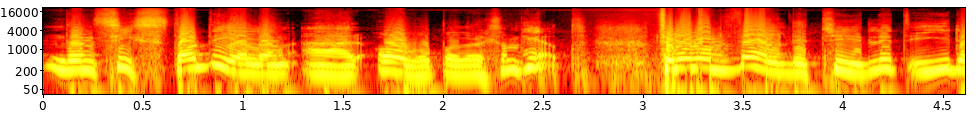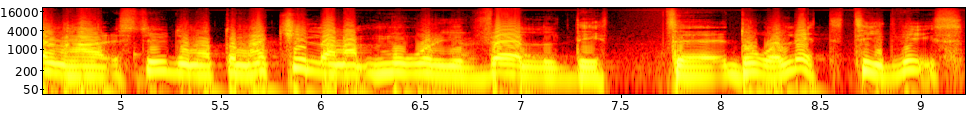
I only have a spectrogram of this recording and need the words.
den sista delen är avhopparverksamhet. För det var väldigt tydligt i den här studien att de här killarna mår ju väldigt dåligt tidvis.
